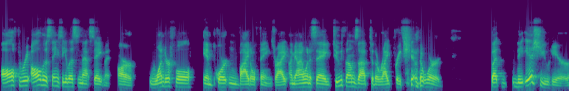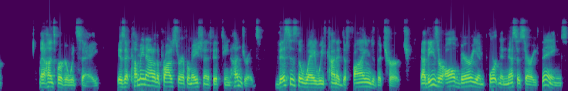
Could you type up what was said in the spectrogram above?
All three, all those things he lists in that statement are wonderful, important, vital things, right? I mean, I want to say two thumbs up to the right preaching of the word. But the issue here that Hunsberger would say is that coming out of the Protestant Reformation in the 1500s, this is the way we've kind of defined the church. Now, these are all very important and necessary things,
